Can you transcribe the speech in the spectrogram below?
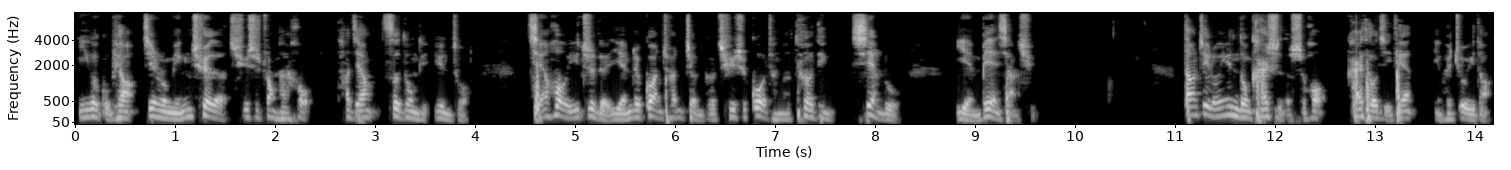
一个股票进入明确的趋势状态后，它将自动地运作，前后一致地沿着贯穿整个趋势过程的特定线路演变下去。当这轮运动开始的时候，开头几天你会注意到，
